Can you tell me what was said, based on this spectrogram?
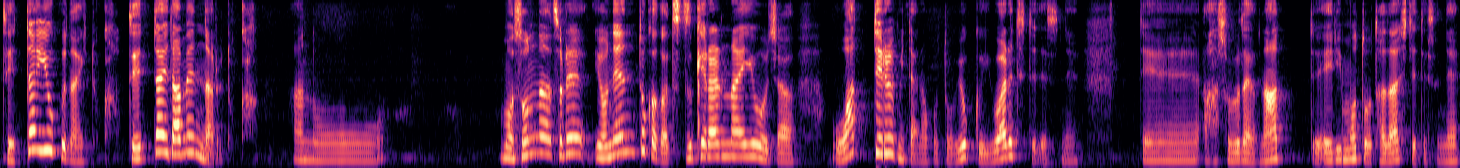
絶対良くないとか絶対ダメになるとかあのーもうそんなそれ4年とかが続けられないようじゃ終わってるみたいなことをよく言われててですねであそうだよなって襟元を正してですね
